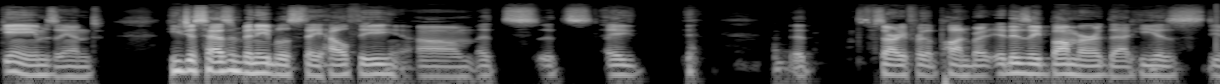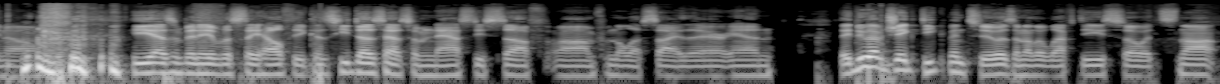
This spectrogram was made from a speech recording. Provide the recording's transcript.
games and he just hasn't been able to stay healthy. Um, it's it's a it, sorry for the pun, but it is a bummer that he is you know he hasn't been able to stay healthy because he does have some nasty stuff um, from the left side there, and they do have Jake Diekman too as another lefty, so it's not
